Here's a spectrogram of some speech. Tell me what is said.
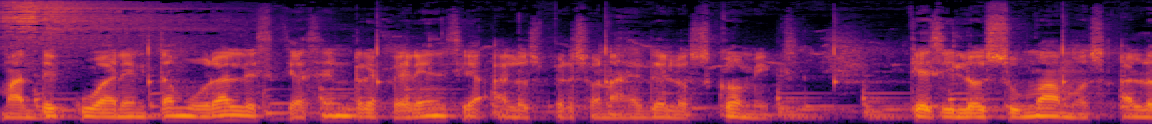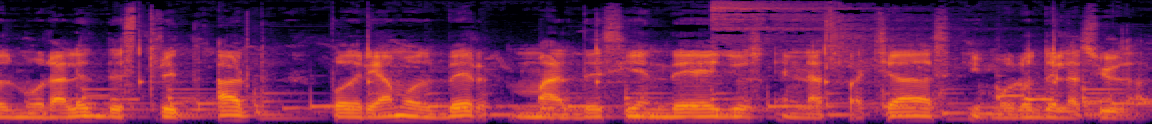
más de 40 murales que hacen referencia a los personajes de los cómics, que si los sumamos a los murales de street art podríamos ver más de 100 de ellos en las fachadas y muros de la ciudad.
